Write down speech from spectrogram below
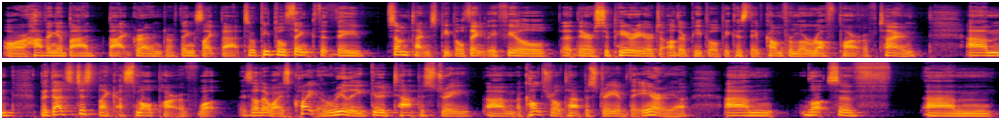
or having a bad background or things like that. So people think that they, sometimes people think they feel that they're superior to other people because they've come from a rough part of town. Um, but that's just like a small part of what is otherwise quite a really good tapestry, um, a cultural tapestry of the area. Um, lots of um,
